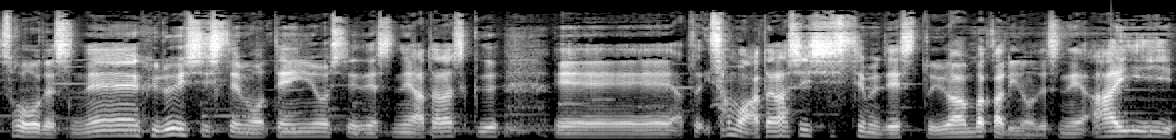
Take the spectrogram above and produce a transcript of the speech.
そうですね。古いシステムを転用してですね、新しく、えー、さも新しいシステムですと言わんばかりのですね、IE、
